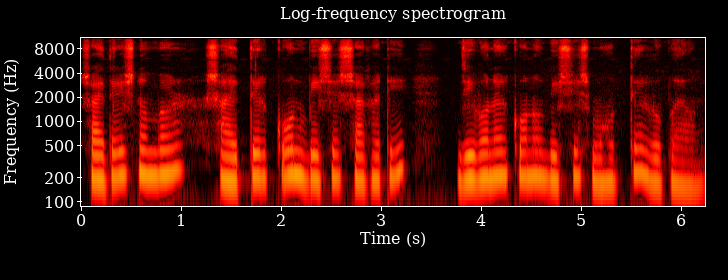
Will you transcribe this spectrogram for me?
সাঁত্রিশ নম্বর সাহিত্যের কোন বিশেষ শাখাটি জীবনের কোনো বিশেষ মুহূর্তের রূপায়ণ।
